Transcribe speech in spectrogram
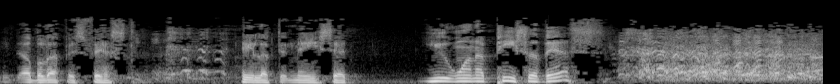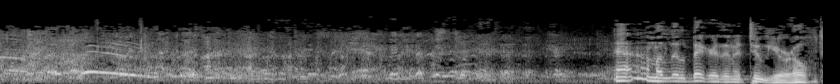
He doubled up his fist. He looked at me. He said, You want a piece of this? I'm a little bigger than a two year old.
